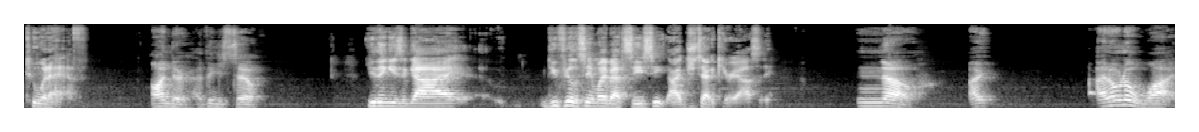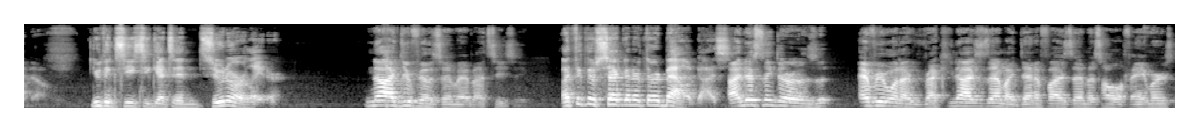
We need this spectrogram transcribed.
two and a half. Under. I think he's two. You think he's a guy? Do you feel the same way about CC? I just out of curiosity. No. I I don't know why though. You think CC gets in sooner or later? No, I do feel the same way about CC. I think they're second or third ballot guys. I just think there is everyone I recognizes them, identifies them as Hall of Famers,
